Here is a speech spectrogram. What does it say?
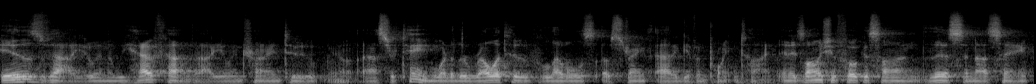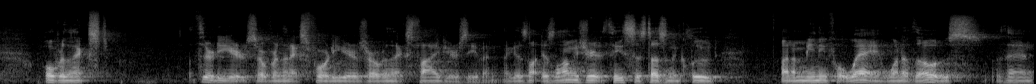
is value, and we have found value in trying to you know, ascertain what are the relative levels of strength at a given point in time. And as long as you focus on this and not saying over the next 30 years, over the next 40 years, or over the next five years, even, like as, as long as your thesis doesn't include, on a meaningful way, one of those, then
